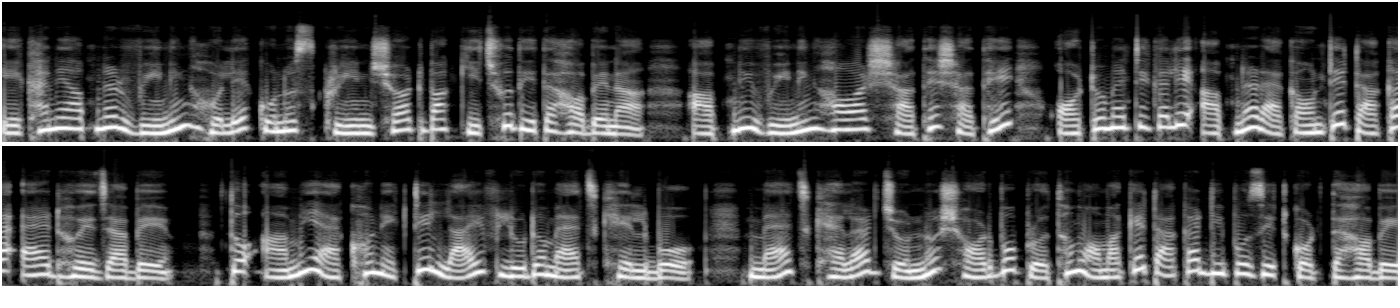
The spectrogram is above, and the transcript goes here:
এখানে আপনার উইনিং হলে কোনো স্ক্রিনশট বা কিছু দিতে হবে না। আপনি উইনিং হওয়ার সাথে সাথে অটোমেটিক্যালি আপনার অ্যাকাউন্টে টাকা অ্যাড হয়ে যাবে। তো আমি এখন একটি লাইভ লুডো ম্যাচ খেলব। ম্যাচ খেলার জন্য সর্বপ্রথম আমাকে টাকা ডিপোজিট করতে হবে।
